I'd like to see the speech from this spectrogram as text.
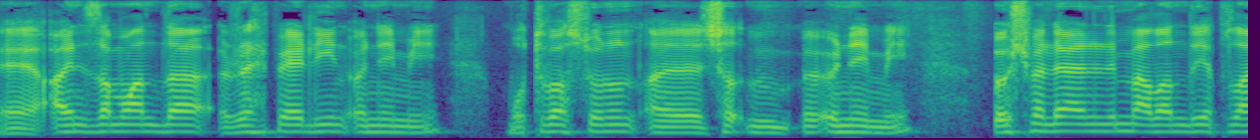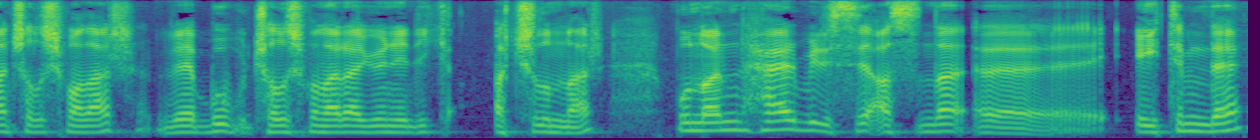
e, aynı zamanda rehberliğin önemi, motivasyonun e, önemi, ölçmelendirme alanında yapılan çalışmalar ve bu çalışmalara yönelik açılımlar. Bunların her birisi aslında e, eğitimde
